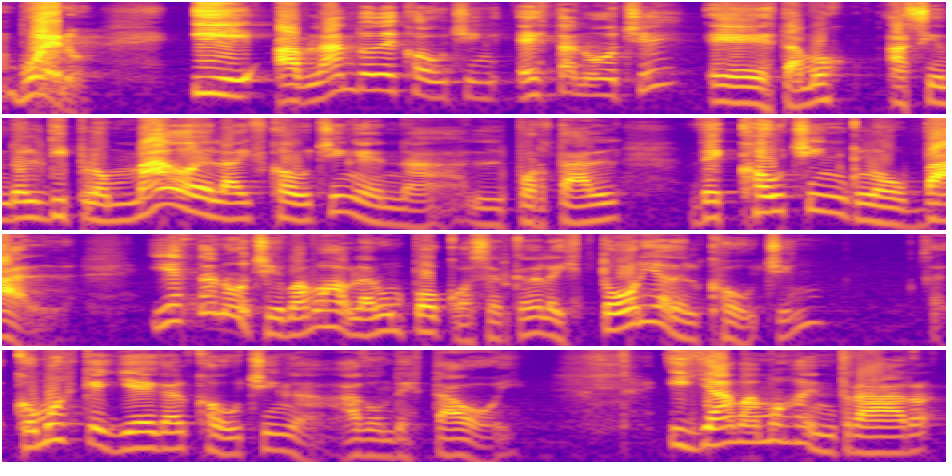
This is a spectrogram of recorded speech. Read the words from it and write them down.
Bueno, y hablando de coaching, esta noche eh, estamos haciendo el diplomado de Life Coaching en el portal de Coaching Global. Y esta noche vamos a hablar un poco acerca de la historia del coaching, cómo es que llega el coaching a, donde está hoy. Y ya vamos a entrar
